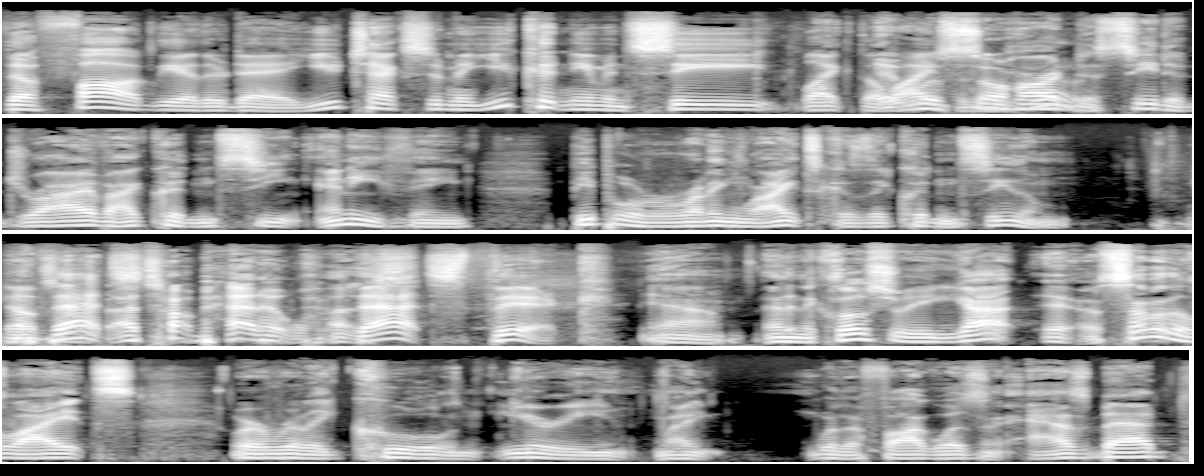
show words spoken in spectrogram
the fog the other day. You texted me. You couldn't even see like the it lights. It was so hard road. to see to drive. I couldn't see anything. People were running lights because they couldn't see them. Now how- that's- that's how bad it was. That's thick. yeah. And the closer you got, uh, some of the lights were really cool and eerie, like where the fog wasn't as bad.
